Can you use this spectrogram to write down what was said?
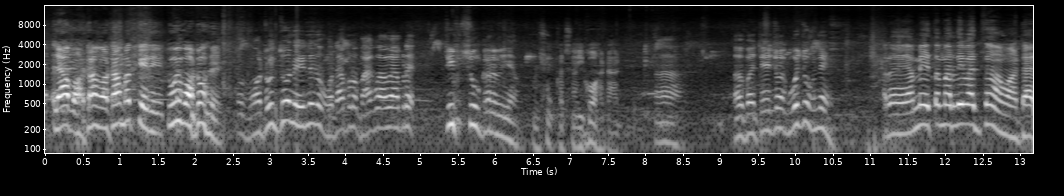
એટલે આ વાટા વાટા મત કે દે. તું વાટો છે. તો મોટું જ ને એટલે તો મોટા આપણો ભાગવા આવે આપણે ટીપ શું કરવી એમ? શું કરશો? ઈકો હટાડ. હા. હવે ભાઈ તે જો ગોચું કે નહીં? અરે અમે તમારે લેવા જ ચા વાંટા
